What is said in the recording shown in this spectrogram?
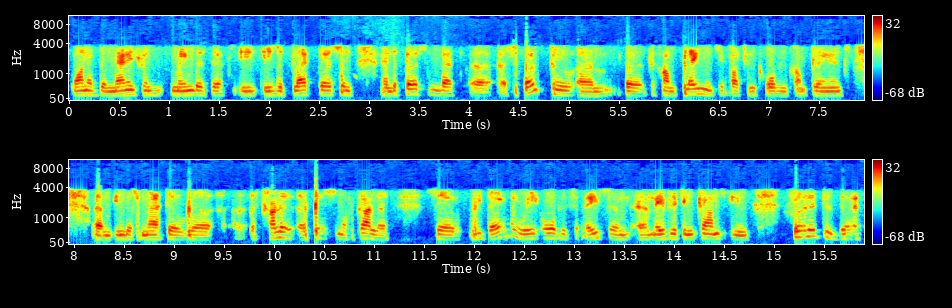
one of the management members that is a black person, and the person that uh, spoke to um, the, the, complainants, if I can call them complainants, um, in this matter were a, color, a person of color. So we don't know where all this race and, and everything comes in. Further to that,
